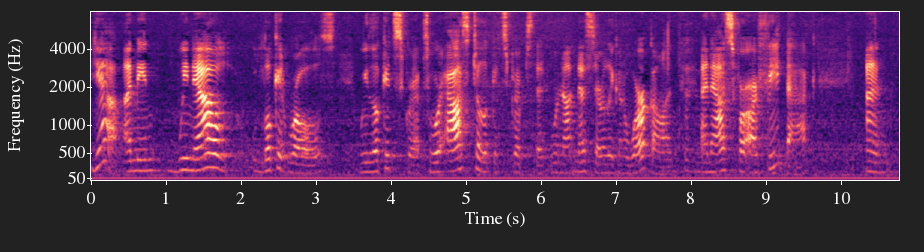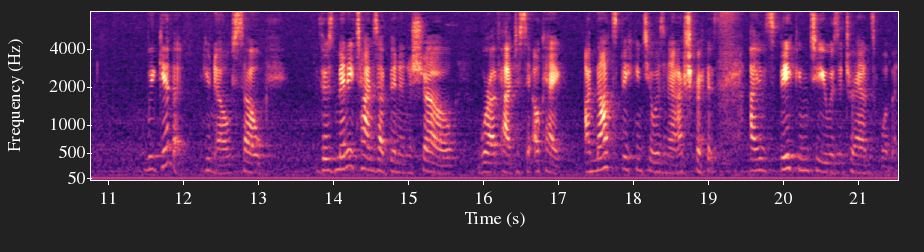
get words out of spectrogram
yeah, I mean we now look at roles. We look at scripts. We're asked to look at scripts that we're not necessarily going to work on, and ask for our feedback, and we give it. You know, so there's many times I've been in a show where I've had to say, okay, I'm not speaking to you as an actress. I'm speaking to you as a trans woman.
